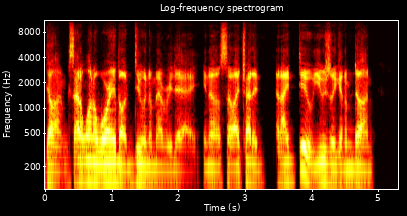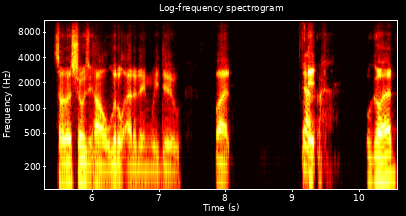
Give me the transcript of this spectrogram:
done because I don't want to worry about doing them every day, you know. So I try to, and I do usually get them done. So that shows you how little editing we do. But Yeah. It- well, go ahead.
